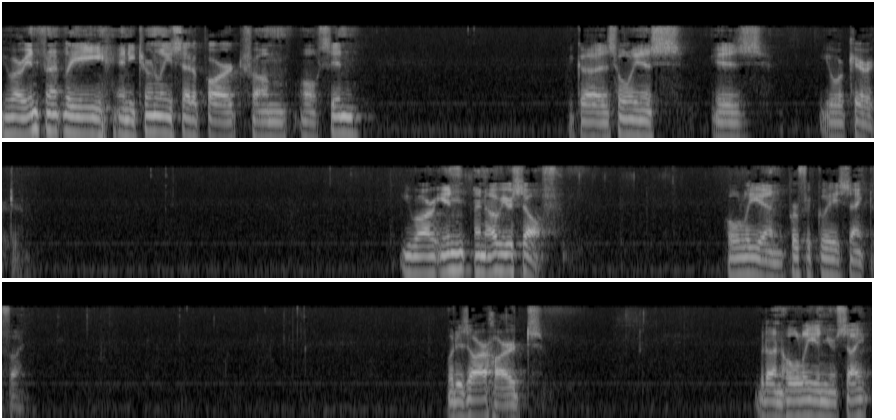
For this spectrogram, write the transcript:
You are infinitely and eternally set apart from all sin because holiness is your character. You are in and of yourself holy and perfectly sanctified. What is our heart but unholy in your sight?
